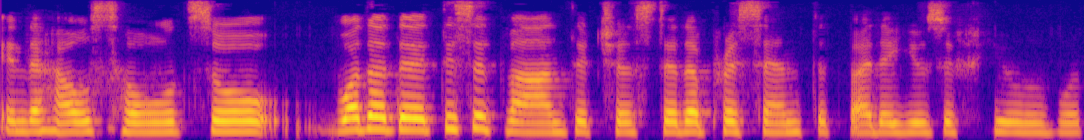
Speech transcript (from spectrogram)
in the household. So what are the disadvantages that are presented by the use of fuel wood?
